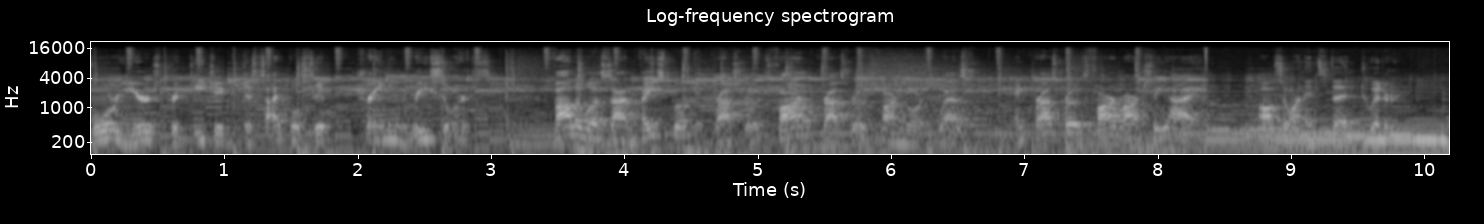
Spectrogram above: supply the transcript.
four year strategic discipleship training resource. Follow us on Facebook at Crossroads Farm, Crossroads Farm Northwest, and Crossroads Farm RCI. Also on Insta and Twitter.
